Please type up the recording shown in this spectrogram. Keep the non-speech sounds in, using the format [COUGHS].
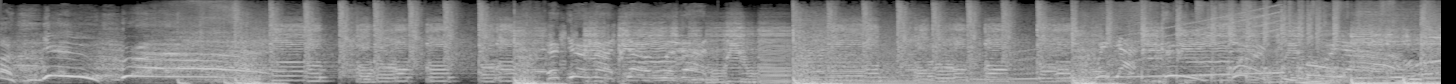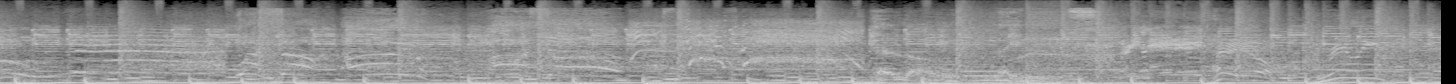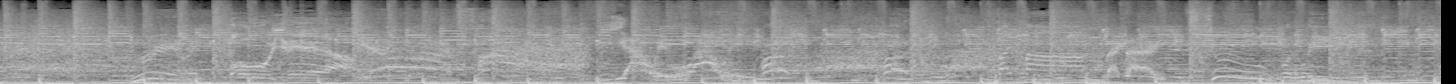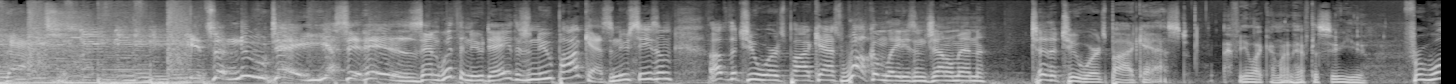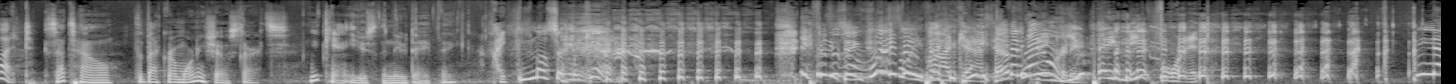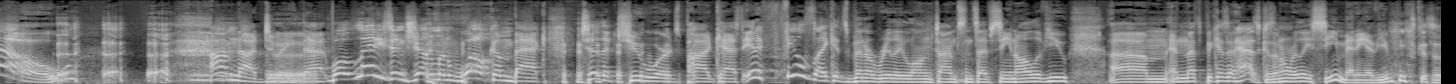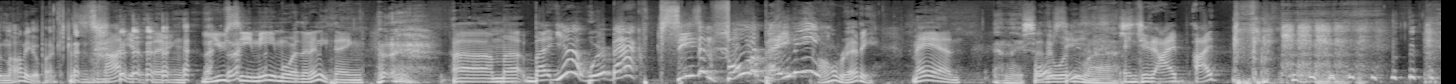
Are you ready? If you're not down with that, Yes, it is. And with the new day, there's a new podcast, a new season of the Two Words Podcast. Welcome, ladies and gentlemen, to the Two Words Podcast. I feel like I might have to sue you For what? because that's how the Back Row Morning Show starts. You can't use the New Day thing. I most certainly can. [LAUGHS] If this is a wrestling podcast. if anything, priority. you pay me for it. [LAUGHS] no. I'm not doing that. Well, ladies and gentlemen, [LAUGHS] welcome back to the Two Words Podcast. It feels like it's been a really long time since I've seen all of you, um, and that's because it has, because I don't really see many of you. [LAUGHS] It's because it's an audio podcast. It's an audio thing. You see me more than anything. [CLEARS THROAT] Um, uh, but yeah, we're back. Season four, baby. Already. Man. And they said it wouldn't seasons. last. And dude, I I [LAUGHS]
